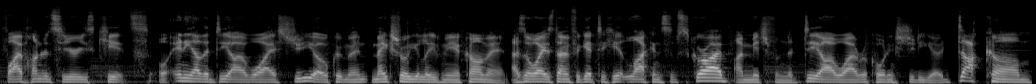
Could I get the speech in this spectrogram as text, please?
500 series kits or any other DIY studio equipment, make sure you leave me a comment. As always, don't forget to hit like and subscribe. I'm Mitch from the DIYRecordingstudio.com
